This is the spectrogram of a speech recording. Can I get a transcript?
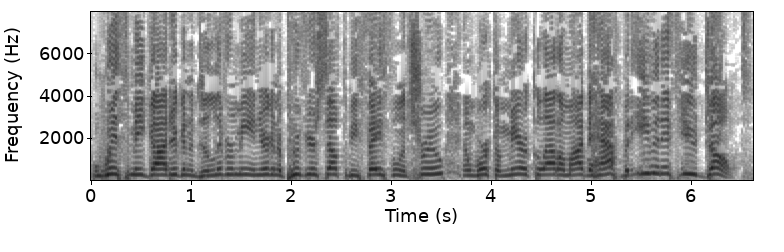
with me, God. You're going to deliver me, and you're going to prove yourself to be faithful and true and work a miracle out on my behalf. But even if you don't,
